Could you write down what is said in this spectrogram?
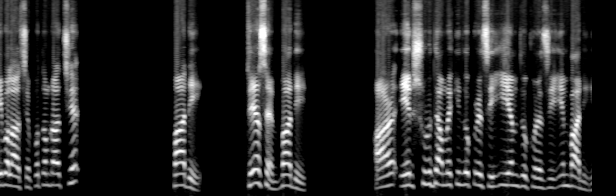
কি বলা হচ্ছে প্রথমটা হচ্ছে বাদি ঠিক আছে? বাদি আর এর শুরুতে আমরা কি যোগ করেছি? ইএম যোগ করেছি। এমবাডি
